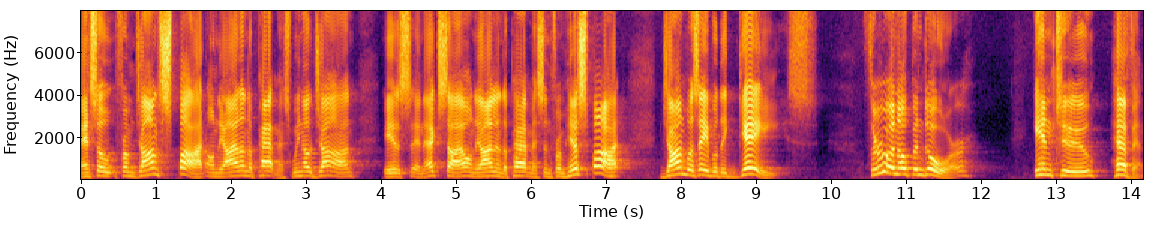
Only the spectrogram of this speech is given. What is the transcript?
And so, from John's spot on the island of Patmos, we know John is in exile on the island of Patmos, and from his spot, John was able to gaze through an open door into heaven.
